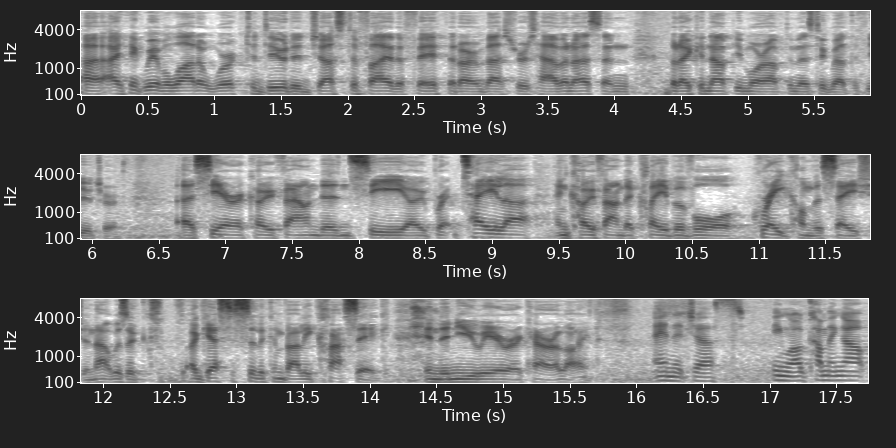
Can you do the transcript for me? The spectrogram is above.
uh, I think we have a lot of work to do to justify the faith that our investors have in us, and, but I could not be more optimistic about the future. Uh, Sierra co-founder and CEO Bret Taylor and co-founder Clay Bavor, great conversation. That was, a, I guess, a Silicon Valley classic in the new era, Caroline. Ain't it just? Meanwhile, coming up,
